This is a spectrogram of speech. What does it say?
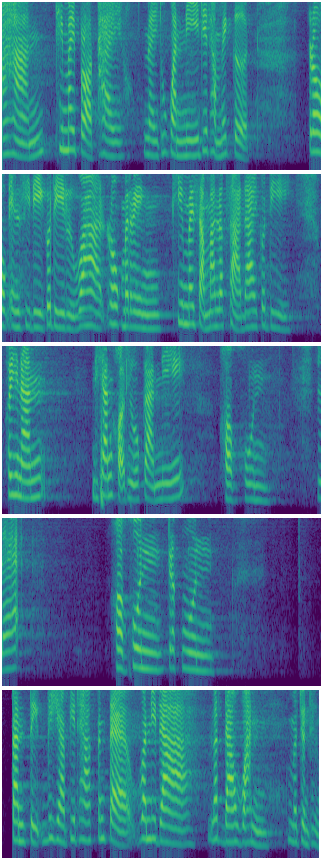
อาหารที่ไม่ปลอดภัยในทุกวันนี้ที่ทำให้เกิดโรค NCD ก็ดีหรือว่าโรคมะเร็งที่ไม่สามารถรักษาได้ก็ดี เพราะฉะนั้นดิฉันขอถือโอกาสนี้ขอบคุณ และขอบคุณตระกูล ตันติวิทยาพิทักษ์ตั้งแต่วนิดาลัดดาวันมาจนถึง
